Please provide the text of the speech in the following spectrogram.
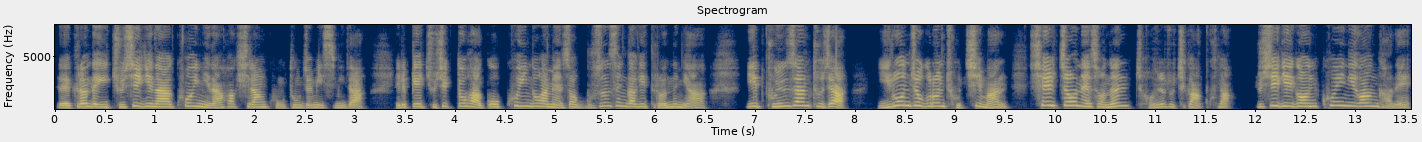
네, 그런데 이 주식이나 코인이나 확실한 공통점이 있습니다. 이렇게 주식도 하고 코인도 하면서 무슨 생각이 들었느냐? 이 분산 투자 이론적으로는 좋지만 실전에서는 전혀 좋지가 않구나. 주식이건 코인이건 간에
